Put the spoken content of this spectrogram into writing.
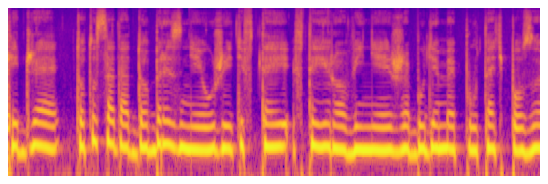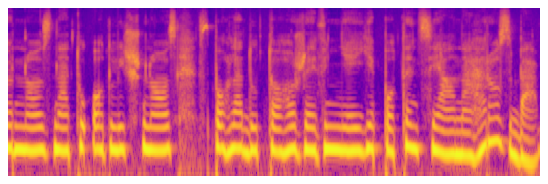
keďže toto sa dá dobre zneužiť v tej, v tej rovine, že budeme pútať pozornosť na tú odlišnosť z pohľadu toho, že v nej je potenciálna hrozba,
